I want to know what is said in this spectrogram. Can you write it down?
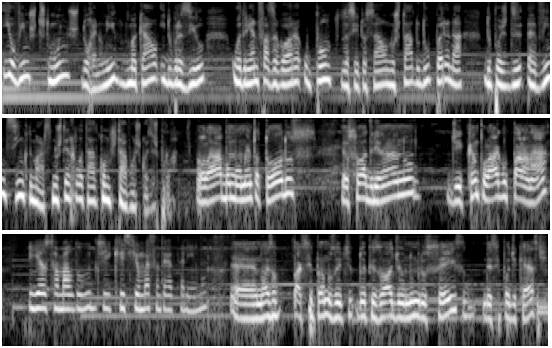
e ouvimos testemunhos do Reino Unido, de Macau e do Brasil, o Adriano faz agora o ponto da situação no estado do Paraná, depois de, a 25 de março, nos ter relatado como estavam as coisas por lá. Olá, bom momento a todos. Eu sou Adriano, de Campo Largo, Paraná. E eu sou a Malu, de Criciúma, Santa Catarina. É, nós participamos do, episódio número 6 desse podcast.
